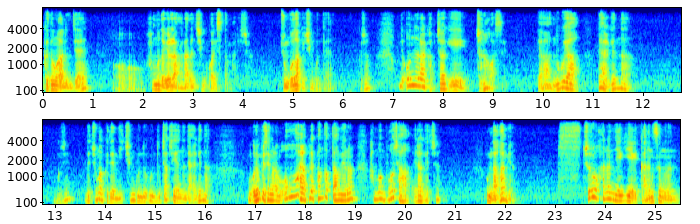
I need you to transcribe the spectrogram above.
그동안 이제 어, 한 번도 연락 안 하던 친구가 있었단 말이죠. 중고등학교 친구인데. 그죠? 근데 어느 날 갑자기 전화가 왔어요. 야, 누구야? 내 알겠나? 뭐지? 내 중학교 때 네 친구 누구, 누 짝지였는데 알겠나? 어렴풋이 생각하면, 어, 아, 그래, 반갑다 하면은 한번 보자. 이라겠죠. 그럼 나가면, 주로 하는 얘기의 가능성은,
